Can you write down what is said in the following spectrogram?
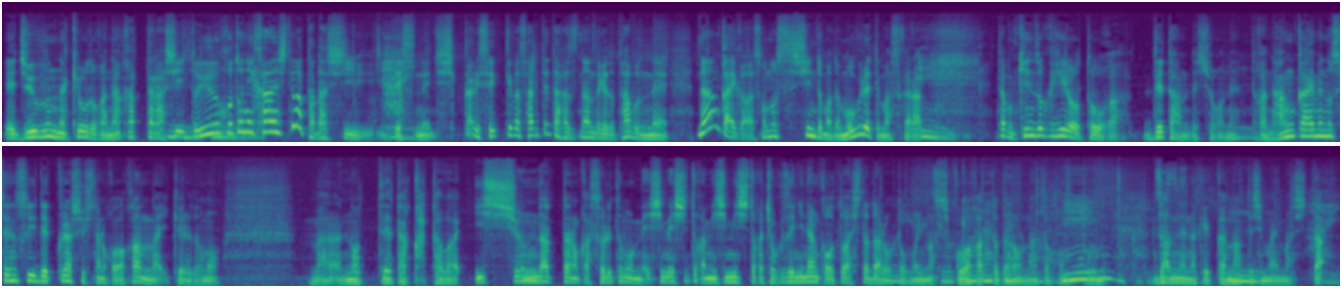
えー十分な強度がなかったらしいということに関しては正しいですね、しっかり設計はされてたはずなんだけど多分ね何回かはその深度まで潜れてますから、ええ。多分金属疲労等が出たんでしょうね。だから何回目の潜水でクラッシュしたのか分かんないけれども。まあ、乗ってた方は一瞬だったのかそれともメシメシとかミシミシとか直前になんか音はしただろうと思います。し怖かっただろうなと本当に残念な結果になってしまいました。はい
